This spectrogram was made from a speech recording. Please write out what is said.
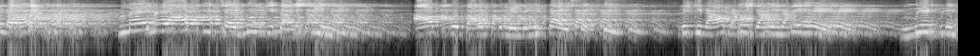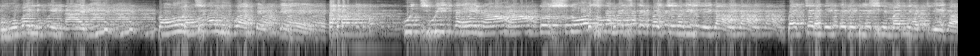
नाथ मैं तो आपकी चरणों की दासी हूँ। आपको बात को मैं नहीं टाल सकती। लेकिन आप तो जानते हैं मृत्यु भुवन के नारी बहुत छल हुआ करते हैं। कुछ भी कहे ना तो सोच समझ कर वचन दीजिएगा। वचन देकर पीछे मत हटिएगा।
